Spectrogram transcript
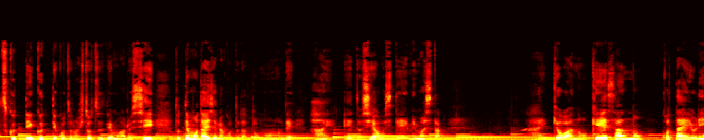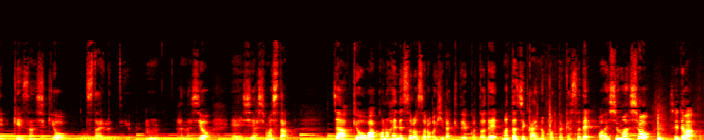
作っていくってことの一つでもあるしとっても大事なことだと思うので、はいえーと、シェアをしてみました。はい、今日はあの計算の答えより計算式を伝えるっていう、うん、話を、えー、シェアしました。じゃあ今日はこの辺でそろそろお開きということでまた次回のポッドキャストでお会いしましょう。それでは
